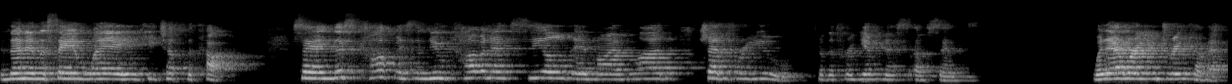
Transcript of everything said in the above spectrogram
And then, in the same way, he took the cup, saying, This cup is the new covenant sealed in my blood, shed for you for the forgiveness of sins. Whenever you drink of it,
